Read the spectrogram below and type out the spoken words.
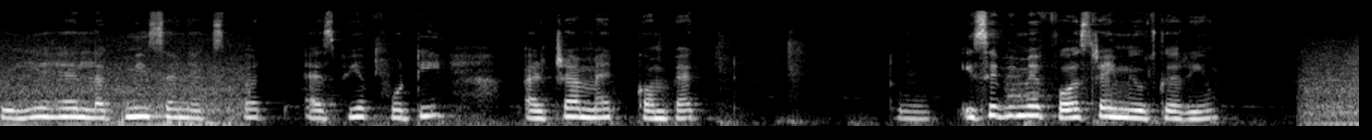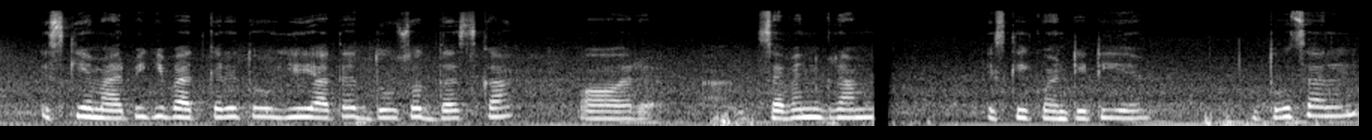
तो ये है Lakme sun expert S P F forty ultra matte compact इसे भी मैं फ़र्स्ट टाइम यूज़ कर रही हूँ। इसकी एमआरपी की बात करें तो ये आता है 210 का और सेवन ग्राम इसकी क्वांटिटी है। दो साल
